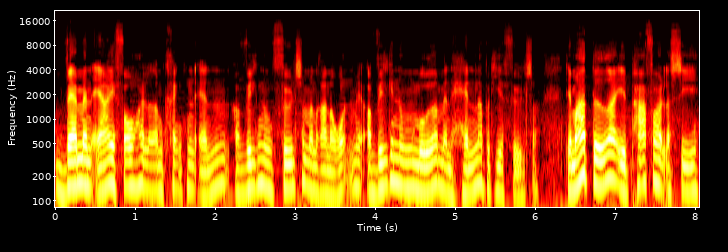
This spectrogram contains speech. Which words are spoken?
hvad man er i forholdet omkring den anden, og hvilke nogle følelser man render rundt med, og hvilke nogle måder man handler på de her følelser. Det er meget bedre i et parforhold at sige,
